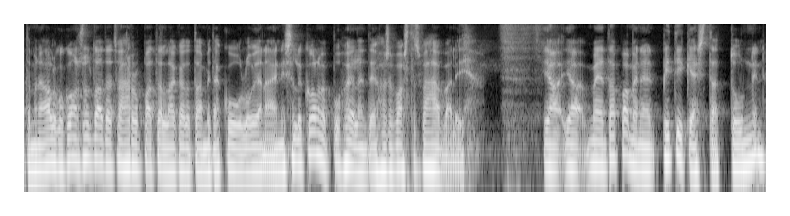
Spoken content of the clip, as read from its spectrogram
tämmöinen alkukonsultaatio, että vähän rupatellaan, katsotaan mitä kuuluu ja näin, niin se oli kolme puhelinta, johon se vastasi vähän väliin. Ja, ja meidän tapaaminen piti kestää tunnin,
